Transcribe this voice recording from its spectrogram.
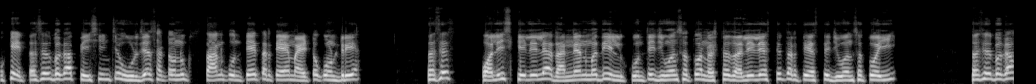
ओके तसेच बघा पेशींचे ऊर्जा साठवणूक स्थान कोणते आहे? तर ते आहे मायटोकॉन्ड्रिया तसेच पॉलिश केलेल्या धान्यांमधील कोणते जीवनसत्व नष्ट झालेले असते तर ते असते जीवनसत्व ई. तसेच बघा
